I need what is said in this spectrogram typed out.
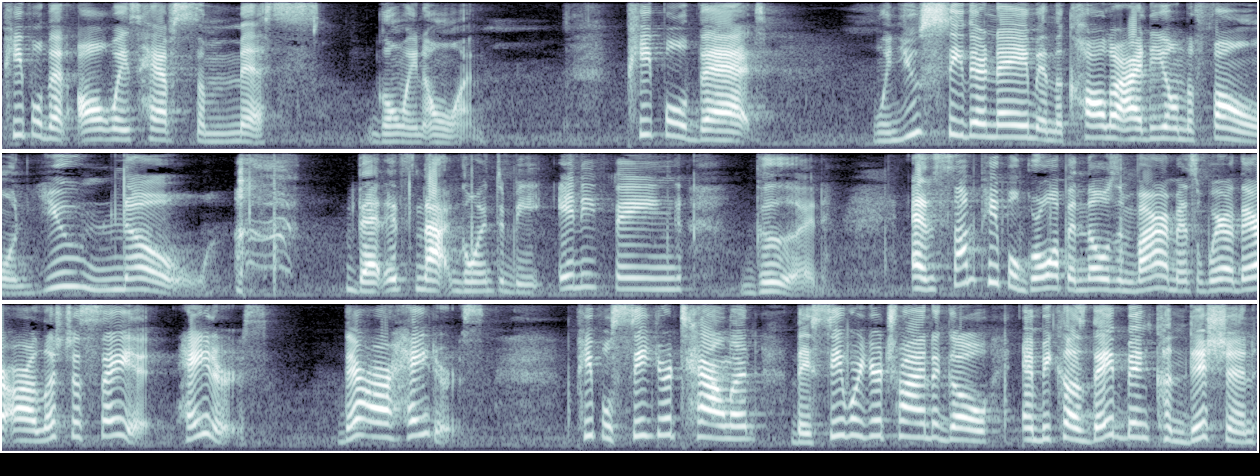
people that always have some mess going on. people that when you see their name in the caller ID on the phone, you know that it's not going to be anything good. And some people grow up in those environments where there are, let's just say it, haters. There are haters. People see your talent, they see where you're trying to go, and because they've been conditioned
